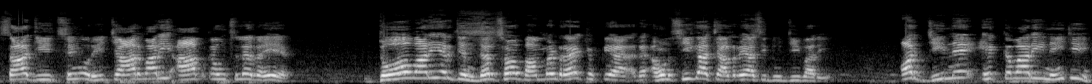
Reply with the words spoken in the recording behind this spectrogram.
ਸਾਜੀਤ ਸਿੰਘ ਹੋਰੀ ਚਾਰ ਵਾਰੀ ਆਪ ਕਾਉਂਸਲਰ ਰਹੇ ਆ। ਦੋ ਵਾਰੀ ਰਜਿੰਦਰ ਸਿੰਘ ਬਾਮਣ ਰਹਿ ਚੁੱਕਿਆ, ਹੁਣ ਸੀਗਾ ਚੱਲ ਰਿਹਾ ਸੀ ਦੂਜੀ ਵਾਰੀ। ਔਰ ਜਿਹਨੇ ਇੱਕ ਵਾਰੀ ਨਹੀਂ ਜੀ,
